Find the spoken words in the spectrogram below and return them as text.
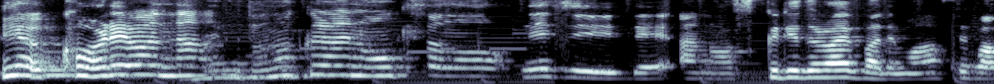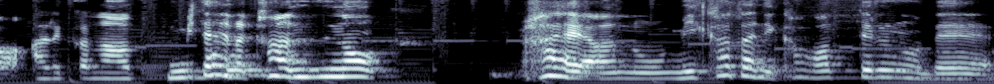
いやこれはなうんどのくらいの大きさのネジであのスクリュードライバーで回せばあれかなみたいな感じのはいあの見方に変わってるので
